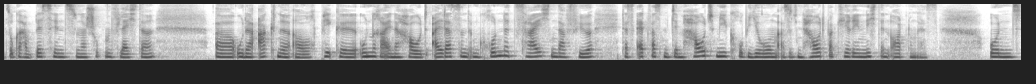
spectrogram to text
sogar bis hin zu einer Schuppenflechte, äh, oder Akne auch, Pickel, unreine Haut, all das sind im Grunde Zeichen dafür, dass etwas mit dem Hautmikrobiom, also den Hautbakterien, nicht in Ordnung ist. Und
